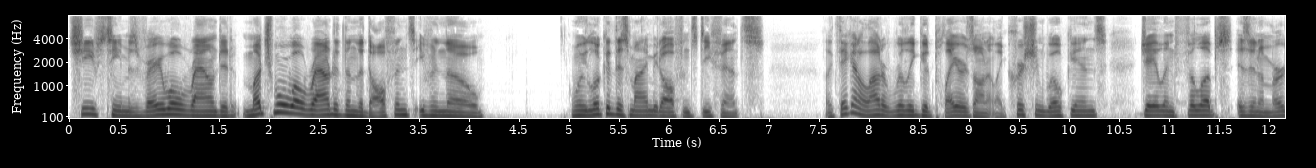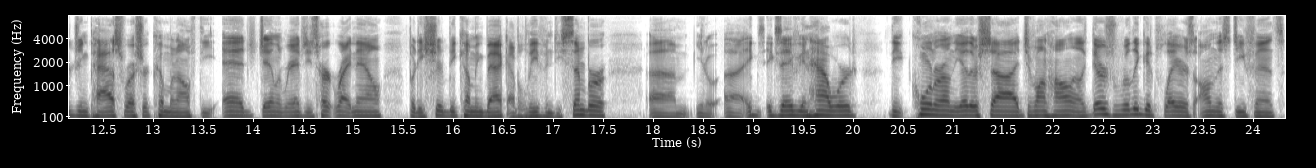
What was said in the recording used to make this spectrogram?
Chiefs team is very well rounded, much more well rounded than the Dolphins, even though when we look at this Miami Dolphins defense, like they got a lot of really good players on it, like Christian Wilkins, Jaelan Phillips is an emerging pass rusher coming off the edge. Jalen Ramsey's hurt right now, but he should be coming back, I believe, in December. Um, you know, uh, Xavier Howard, the corner on the other side, Jevon Holland. Like, there's really good players on this defense.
